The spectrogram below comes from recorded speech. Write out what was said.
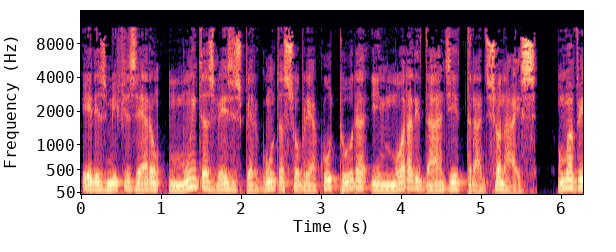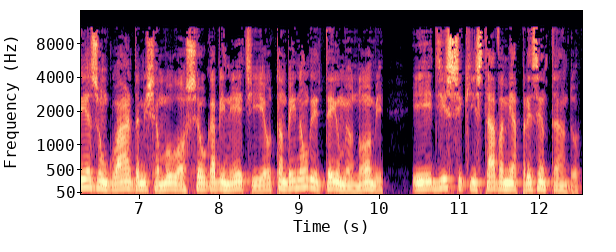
eles me fizeram muitas vezes perguntas sobre a cultura e moralidade tradicionais. Uma vez um guarda me chamou ao seu gabinete e eu também não gritei o meu nome e disse que estava me apresentando.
